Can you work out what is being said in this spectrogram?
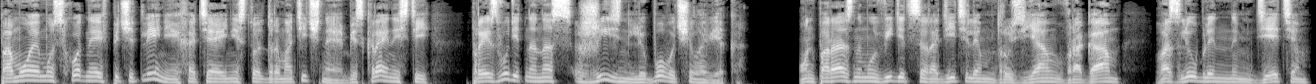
По-моему, сходное впечатление, хотя и не столь драматичное, без крайностей, производит на нас жизнь любого человека. Он по-разному видится родителям, друзьям, врагам, возлюбленным, детям.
